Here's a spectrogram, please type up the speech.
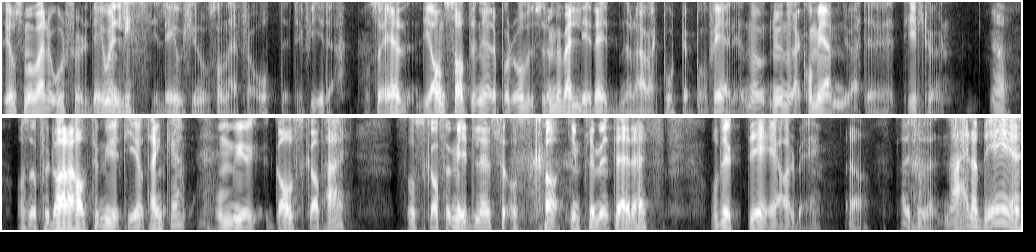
det er jo som å være ordfører. Det er jo en livsstil. Det er jo ikke noe sånn her fra åtte til fire. Så er De ansatte nede på rådhuset de er veldig redde når jeg har vært borte på ferie. Nå når jeg kom hjem nå etter TIL-turen. Ja. Altså, for da har jeg hatt for mye tid å tenke, og mye galskap her, som skal formidles og skal implementeres. Og det, det er arbeid. ja. Altså, nei da, det er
